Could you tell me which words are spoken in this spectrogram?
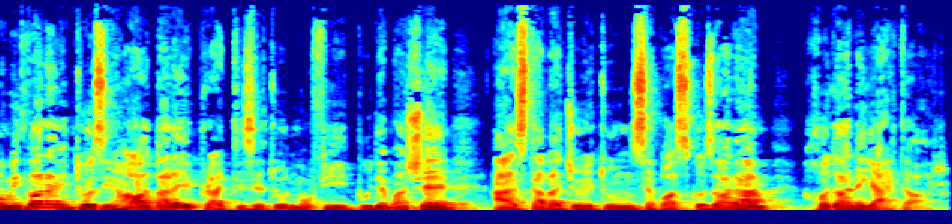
امیدوارم این توضیحات برای پرکتیستون مفید بوده باشه. از توجهتون سپاسگزارم. خدا نگهدار.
